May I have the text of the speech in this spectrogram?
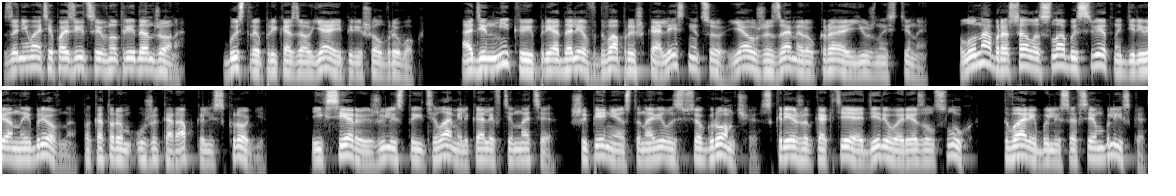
«Занимайте позиции внутри донжона», — быстро приказал я и перешел в рывок. Один миг, и преодолев в два прыжка лестницу, я уже замер у края южной стены. Луна бросала слабый свет на деревянные бревна, по которым уже карабкались скроги. Их серые, жилистые тела мелькали в темноте. Шипение становилось все громче, скрежет когтей о дерево резал слух. Твари были совсем близко.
